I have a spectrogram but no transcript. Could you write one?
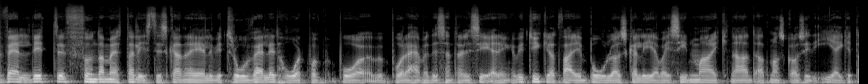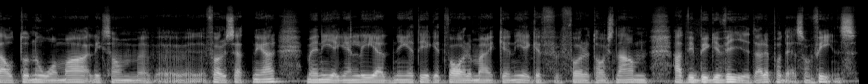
väldigt fundamentalistiska när det gäller, vi tror väldigt hårt på, på, på det här med decentralisering. Vi tycker att varje bolag ska leva i sin marknad, att man ska ha sitt eget autonoma liksom, eh, förutsättningar med en egen ledning, ett eget varumärke, en eget företagsnamn. Att vi bygger vidare på det som finns.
